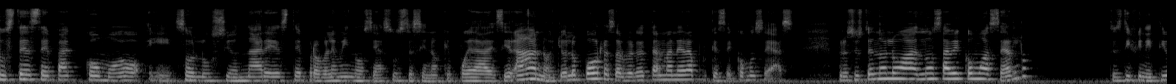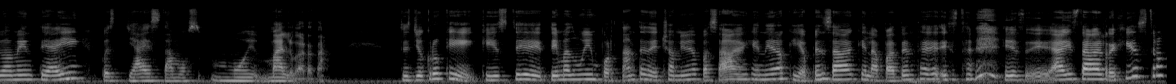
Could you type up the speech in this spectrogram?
usted sepa cómo eh, solucionar este problema y no se asuste, sino que pueda decir, ah, no, yo lo puedo resolver de tal manera porque sé cómo se hace. Pero si usted no, lo no sabe cómo hacerlo, entonces definitivamente ahí pues ya estamos muy mal, ¿verdad? Entonces yo creo que, que, este tema es muy importante. De hecho, a mí me pasaba, ingeniero, que yo pensaba que la patente, está, eh, ahí estaba el registro,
